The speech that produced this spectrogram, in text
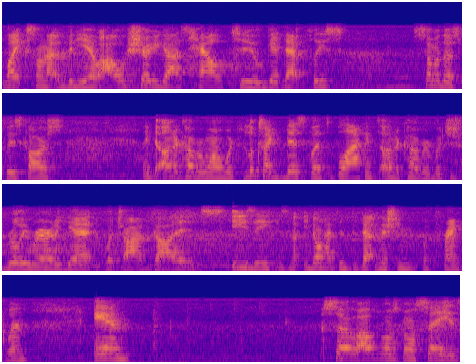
likes on that video, I will show you guys how to get that police, some of those police cars. like the undercover one, which looks like this, but it's black and it's undercover, which is really rare to get, which I've got it. It's easy. It's not, you don't have to do that mission with Franklin. And so I was, what I was going to say is,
